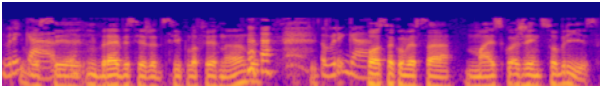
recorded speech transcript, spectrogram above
Obrigada. Que você em breve seja discípula Fernanda. obrigada. Possa conversar mais com a gente sobre isso.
